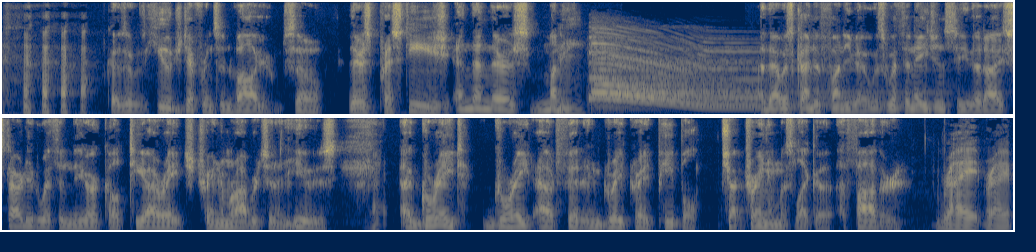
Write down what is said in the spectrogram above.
because there was a huge difference in volume. So there's prestige and then there's money. Mm-hmm. And that was kind of funny. It was with an agency that I started with in New York called TRH, Trainum Robertson and Hughes. Right. A great, great outfit and great, great people. Chuck Trainum was like a, a father. Right, right.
